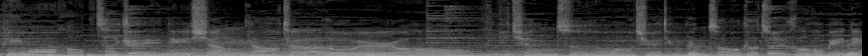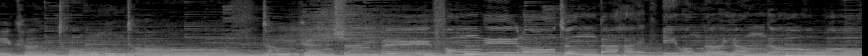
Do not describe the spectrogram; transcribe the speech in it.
皮磨厚，再给你想要的温柔。一千次我走，可最后被你看通透。等远山被风遗落，等大海遗忘了杨柳。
